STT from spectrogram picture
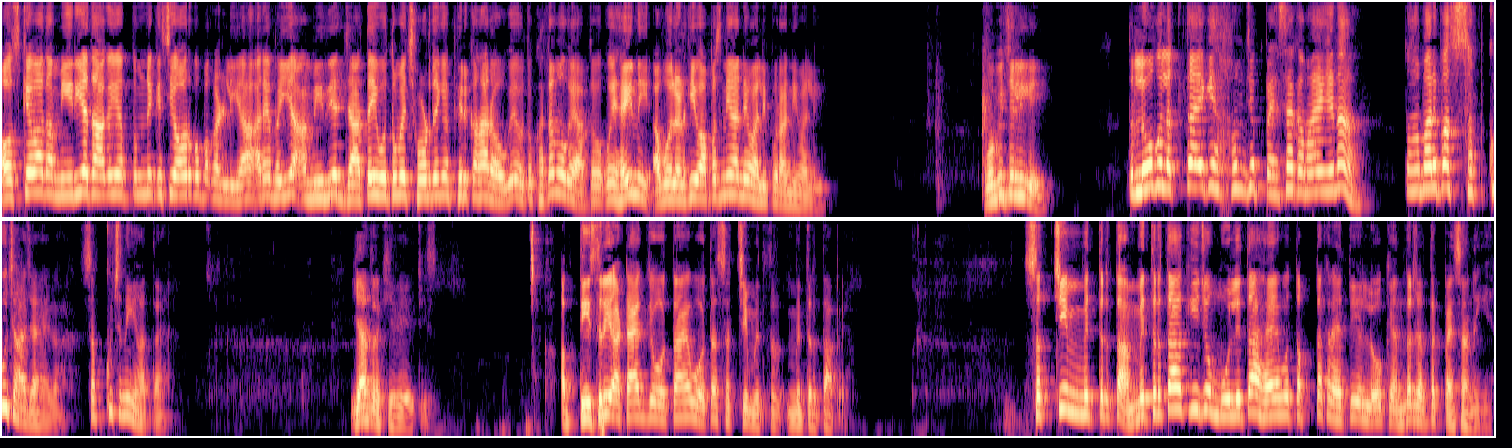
और उसके बाद अमीरियत आ गई, अब तुमने किसी और को पकड़ लिया। अरे भैया, अमीरियत जाते ही वो तुम्हें छोड़ देंगे, फिर कहाँ रहोगे? वो तो खत्म हो गया, अब तो कोई है ही नहीं। अब वो लड़की वापस नहीं आने वाली, पुरानी वाली। वो भी चली गई। तो लोगों को लगता है कि हम जब पैसा कमाएँगे ना तो हमारे पास सब कुछ आ जाएगा, सब कुछ नहीं आता है। याद रखिएगा ये चीज़। अब तीसरी अटैक जो होता है, वो होता है सच्ची मित्र मित्रता पे। सच्ची मित्रता मित्रता की जो मूल्यता है, वो तब तक रहती है लोग के अंदर जब तक पैसा नहीं है।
